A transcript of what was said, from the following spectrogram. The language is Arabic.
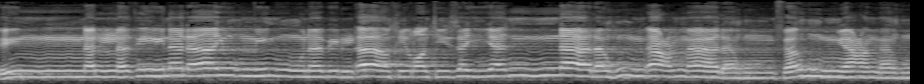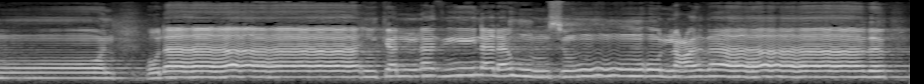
إن الذين لا يؤمنون بالآخرة زينا لهم أعمالهم فهم يعمهون. أولئك الذين لهم سوء العذاب.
